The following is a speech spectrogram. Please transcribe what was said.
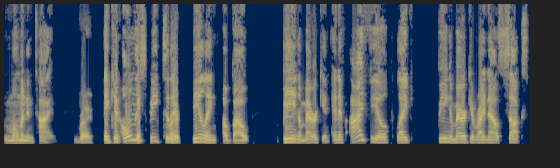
moment in time. Right. It can only speak to their feeling about being American. And if I feel like being American right now sucks,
